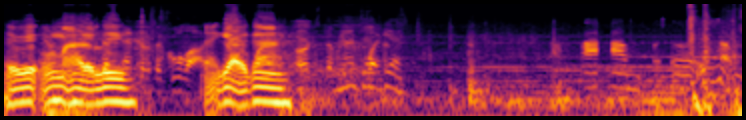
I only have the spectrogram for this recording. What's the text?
we, we might have to leave. Thank God, again. Not yet. Uh, it's not.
